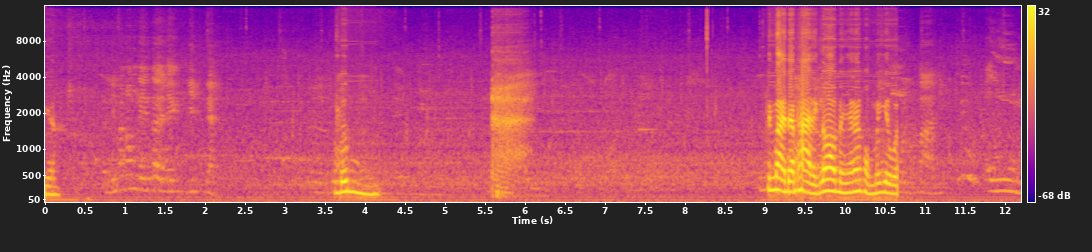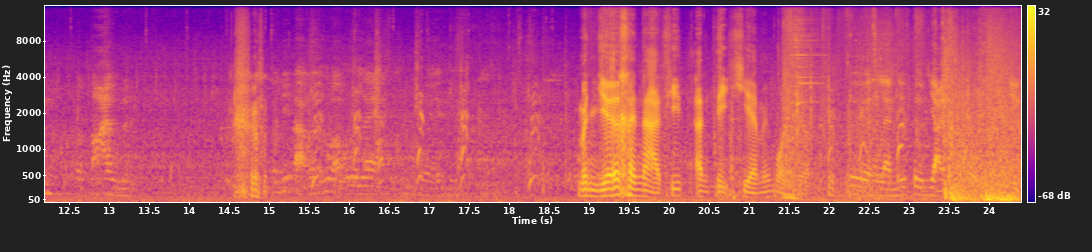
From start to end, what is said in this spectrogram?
อยู่ อันนี้มันต้องเน้นแต่เล็กฮิตเนี่ย บึ้มนี่มาจะผ่านอีกรอบหนึ่งนะผมไม่อยู่มานี่ตูมแบบตายหมดเลยอันนี้ต่างเลยก็แบบเออแรงมันเยอะขนาดที่อันติเคลียร์ไม่หมดเลยเออแลนด์นี่ปืนใหญ่จริง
